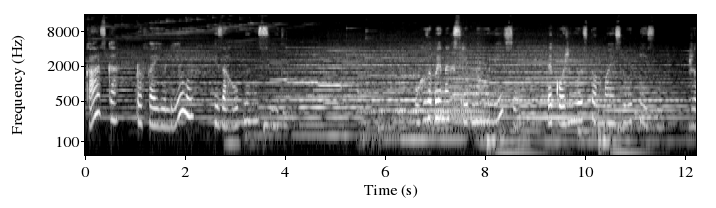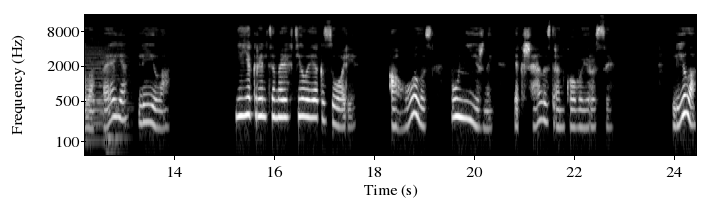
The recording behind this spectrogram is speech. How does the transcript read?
Казка про фею Лілу і загублене світло. У глибинах срібного лісу, де кожен листок має свою пісню, жила фея Ліла. Її крильця мерехтіли, як зорі, а голос був ніжний, як шелест ранкової роси. Ліла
